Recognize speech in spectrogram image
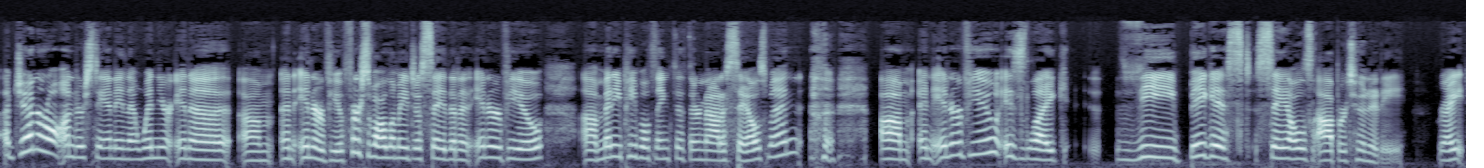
a general understanding that when you're in a um, an interview, first of all, let me just say that an interview, uh, many people think that they're not a salesman. um, an interview is like the biggest sales opportunity, right?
